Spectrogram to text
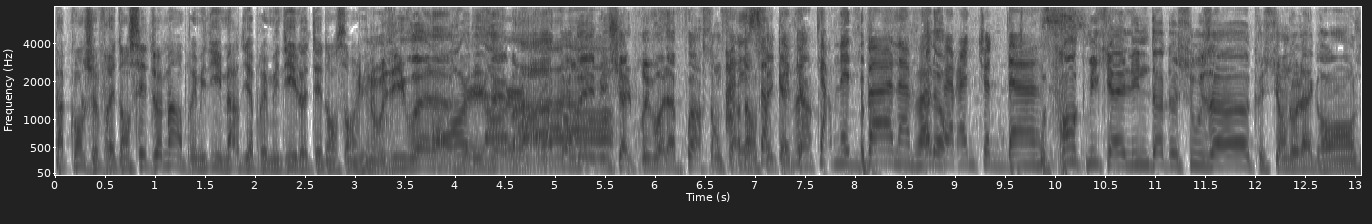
Par contre, je ferai danser demain après-midi, mardi après-midi, le thé dansant. évidemment. Nous y voilà, Oh je me disais, là bah, là attendez, là. Michel Prévost à la foire sans faire Allez, danser quelqu'un. votre carnet de balles, on va Alors, faire un show de danse. Franck, Michael, Linda de Souza, Christian de Lagrange,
